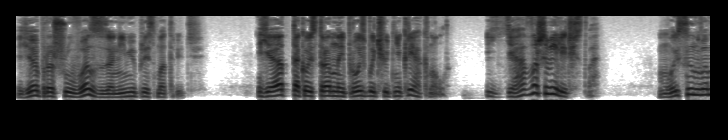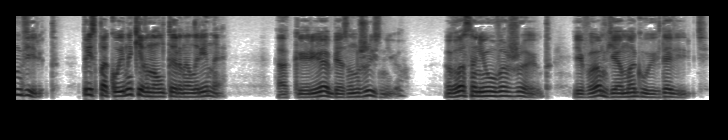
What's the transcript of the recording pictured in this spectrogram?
я прошу вас за ними присмотреть. Я от такой странной просьбы чуть не крякнул. Я, Ваше Величество. Мой сын вам верит. Преспокойно кивнул Тернел Рене. А Кэрри обязан жизнью. Вас они уважают, и вам я могу их доверить.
